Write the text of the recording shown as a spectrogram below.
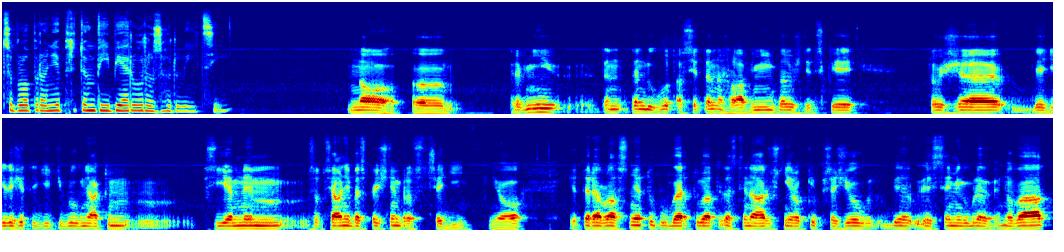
Co bylo pro ně při tom výběru rozhodující? No, eh, První, ten, ten důvod, asi ten hlavní, byl vždycky to, že věděli, že ty děti budou v nějakém příjemném, sociálně bezpečném prostředí. Jo? Že teda vlastně tu pubertu a tyhle ty náročné roky přežijou, kdy se jim bude věnovat,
